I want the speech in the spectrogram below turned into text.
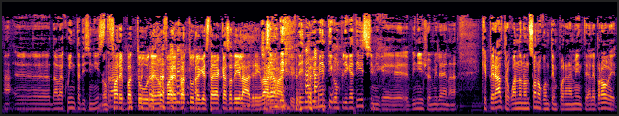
Ah, eh, dalla quinta di sinistra. Non fare battute, non fare battute che stai a casa dei ladri. Vai sono dei, avanti. dei movimenti complicatissimi che Vinicio e Milena, che peraltro quando non sono contemporaneamente alle prove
